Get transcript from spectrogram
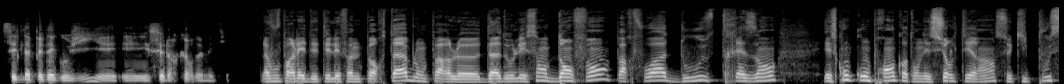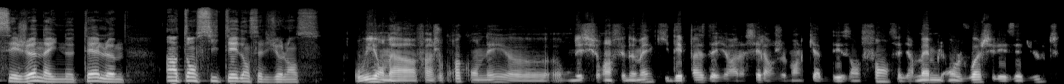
c'est de la pédagogie et, et c'est leur cœur de métier. Là, vous parlez des téléphones portables, on parle d'adolescents, d'enfants, parfois 12, 13 ans. Est-ce qu'on comprend quand on est sur le terrain ce qui pousse ces jeunes à une telle euh, intensité dans cette violence? Oui, on a, enfin, je crois qu'on est, euh, on est sur un phénomène qui dépasse d'ailleurs assez largement le cadre des enfants. C'est-à-dire même, on le voit chez les adultes,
